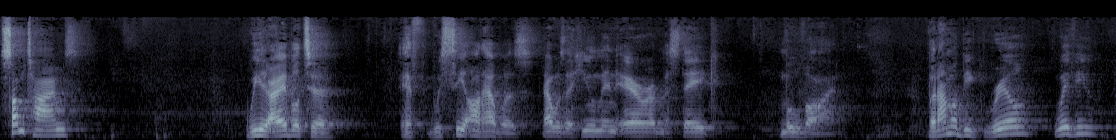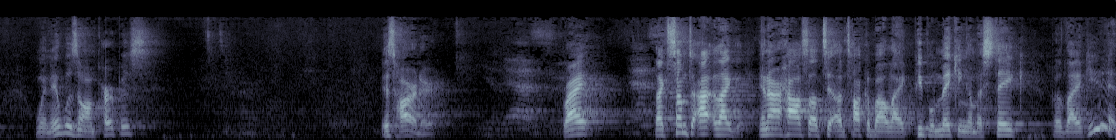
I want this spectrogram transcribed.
Sometimes we are able to, if we see, oh, that was that was a human error, mistake, move on. But I'm gonna be real with you. When it was on purpose, it's harder. Yes. Right? Yes. Like some, like in our house, I'll, t- I'll talk about like people making a mistake, but like, yeah,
